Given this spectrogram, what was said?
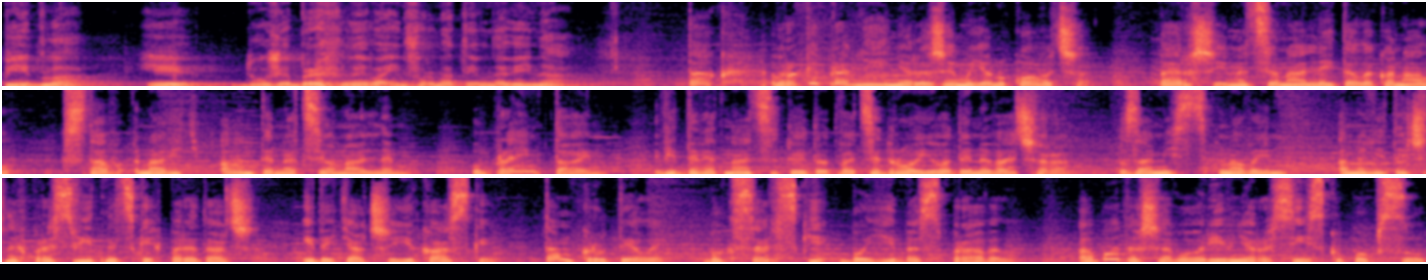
підла і дуже брехлива інформативна війна. Так, в роки правління режиму Януковича перший національний телеканал став навіть антинаціональним. У прайм-тайм від 19 до 22 години вечора замість новин, аналітичних просвітницьких передач і дитячої казки там крутили боксерські бої без правил або дешевого рівня російську попсу,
